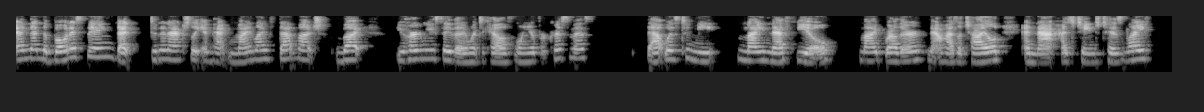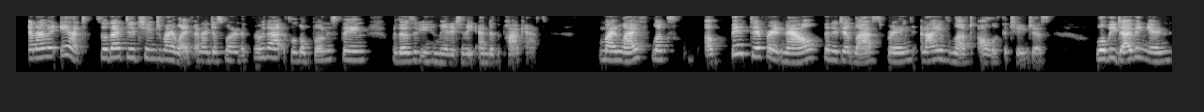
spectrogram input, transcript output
And then the bonus thing that didn't actually impact my life that much, but you heard me say that I went to California for Christmas. That was to meet my nephew. My brother now has a child, and that has changed his life. And I'm an aunt, so that did change my life. And I just wanted to throw that as a little bonus thing for those of you who made it to the end of the podcast. My life looks a bit different now than it did last spring, and I have loved all of the changes. We'll be diving in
